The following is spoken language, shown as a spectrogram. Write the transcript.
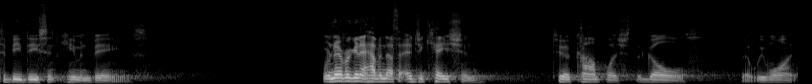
to be decent human beings. We're never going to have enough education to accomplish the goals that we want.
